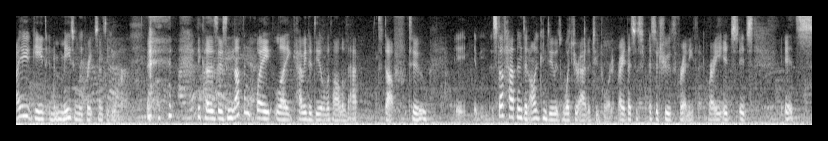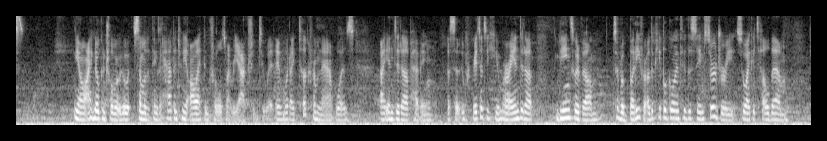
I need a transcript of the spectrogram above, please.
I gained an amazingly great sense of humor. Because there's nothing quite like having to deal with all of that stuff to eh, stuff happens and all you can do is what's your attitude toward it right? That's just, it's the truth for anything right? It's it's it's you know i have no control over some of the things that happen to me. All i control is my reaction to it. And what i took from that was i ended up having a great sense of humor. I ended up being sort of um, sort of a buddy for other people going through the same surgery so i could tell them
